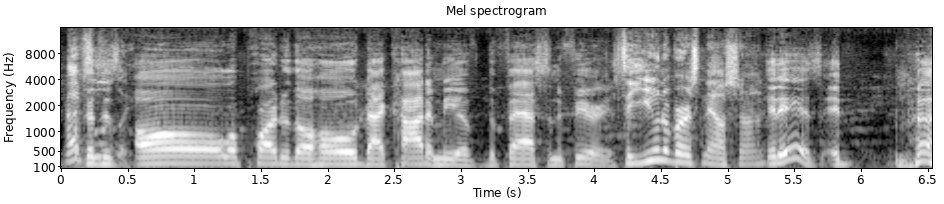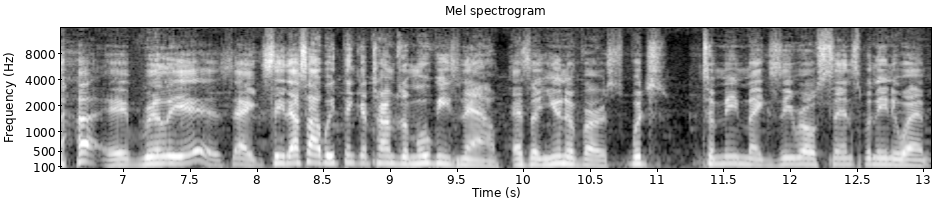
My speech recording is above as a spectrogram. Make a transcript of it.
because it's all a part of the whole dichotomy of the Fast and the Furious. It's a universe now, Sean. It is. It it really is. Hey, see, that's how we think in terms of movies now as a universe, which to me makes zero sense. But anyway, all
